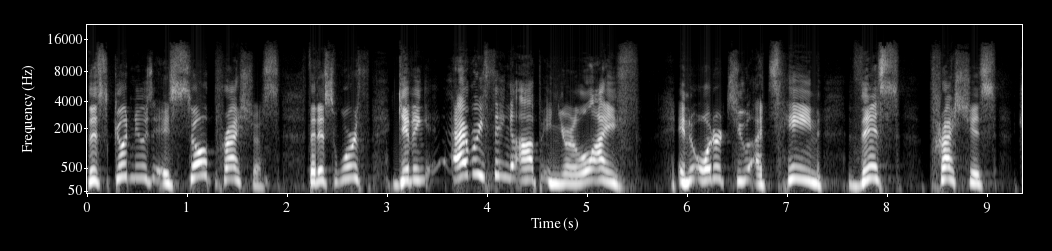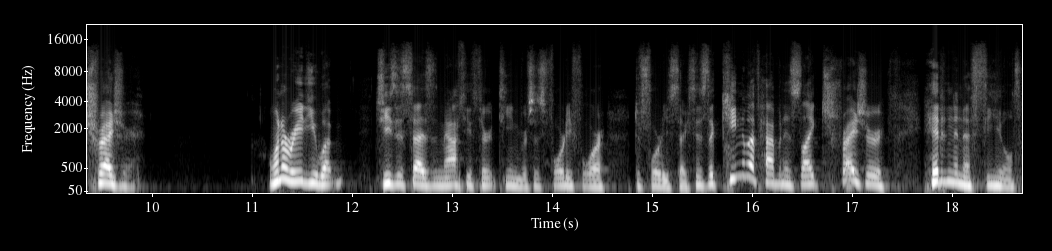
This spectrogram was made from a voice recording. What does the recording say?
This good news is so precious that it's worth giving everything up in your life in order to attain this precious treasure. I want to read you what Jesus says in Matthew 13, verses 44 to 46. It says, The kingdom of heaven is like treasure hidden in a field,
